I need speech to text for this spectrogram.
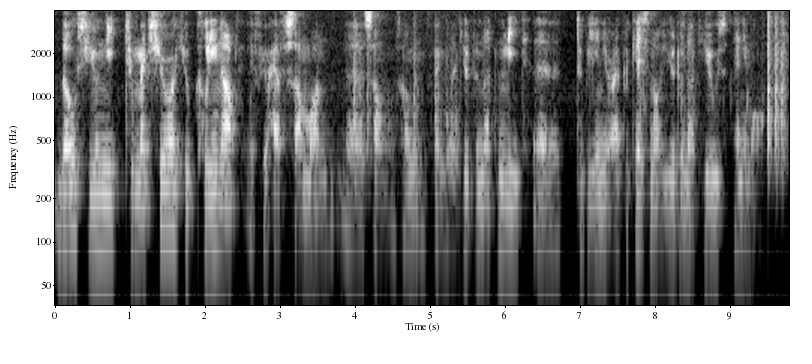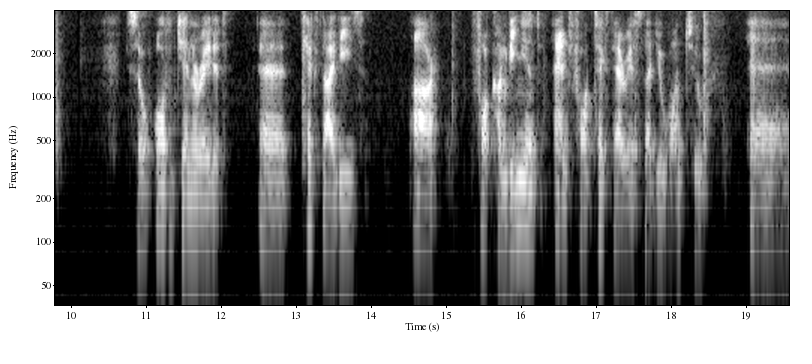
those you need to make sure you clean up if you have someone uh, some something that you do not need uh, to be in your application or you do not use anymore. So auto-generated uh, text IDs are for convenient and for text areas that you want to uh,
